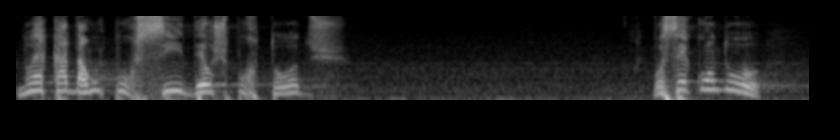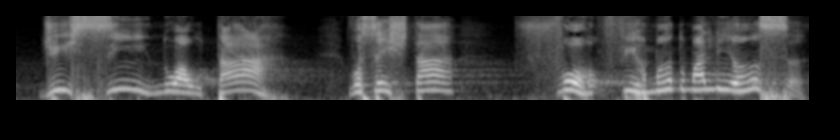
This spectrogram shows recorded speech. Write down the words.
não é cada um por si, Deus por todos. Você, quando diz sim no altar, você está for, firmando uma aliança.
